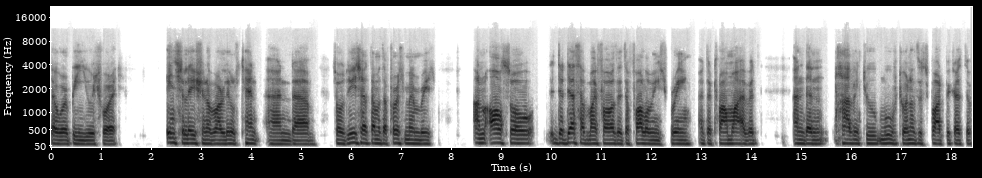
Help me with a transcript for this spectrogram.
that were being used for insulation of our little tent. And um, so these are some of the first memories. And also the death of my father the following spring and the trauma of it and then having to move to another spot because the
